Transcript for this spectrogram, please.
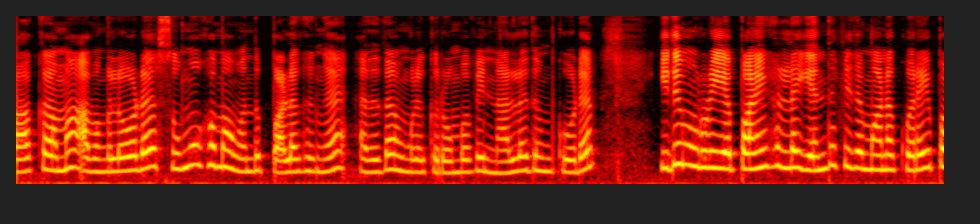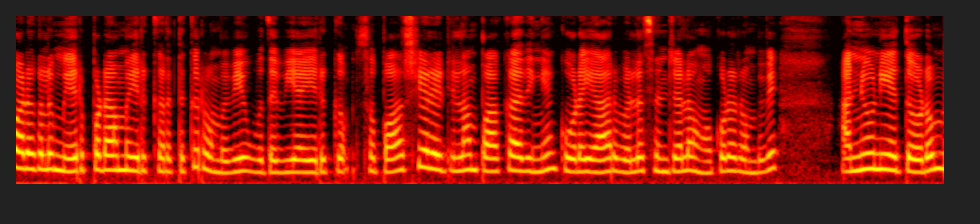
பார்க்காம அவங்களோட சுமூகமாக வந்து பழகுங்க. அதுதான் உங்களுக்கு ரொம்பவே நல்லதும் கூட. இது உங்களுடைய பணிகளில் எந்த விதமான குறைபாடுகளும் ஏற்படாமல் இருக்கிறதுக்கு ரொம்பவே உதவியாக இருக்கும். ஸோ பார்சியாலிட்டிலாம் பார்க்காதீங்க. கூட யார் வேலை செஞ்சாலும் அவங்க கூட ரொம்பவே அந்யூன்யத்தோடும்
